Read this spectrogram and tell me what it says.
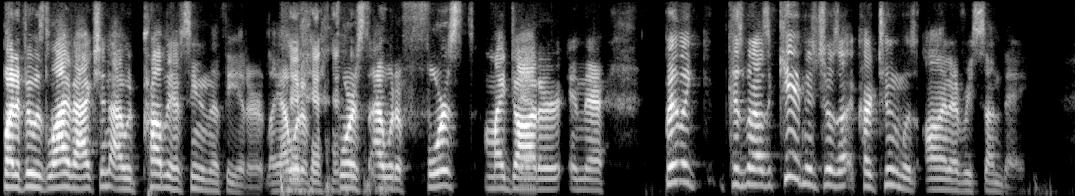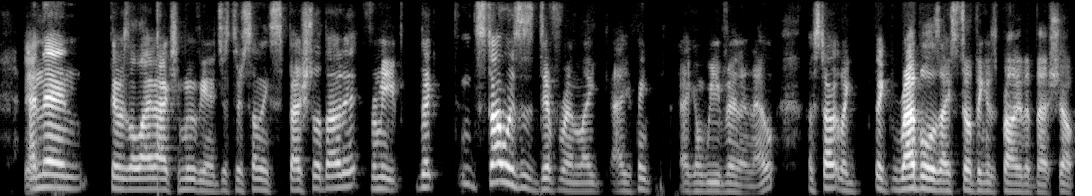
But if it was live action, I would probably have seen it in the theater. Like I would have forced, I would have forced my daughter in there. But like, because when I was a kid, Ninja Turtles uh, cartoon was on every Sunday, Yeah. and then there was a live action movie, and just there's something special about it for me. Like mm, Star Wars is different. Like I think I can weave in and out of Star like like Rebels. I still think is probably the best show,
